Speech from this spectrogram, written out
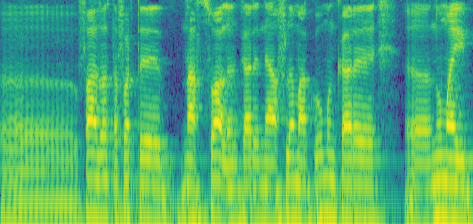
uh, faza asta foarte nasoală în care ne aflăm acum, în care uh, nu mai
